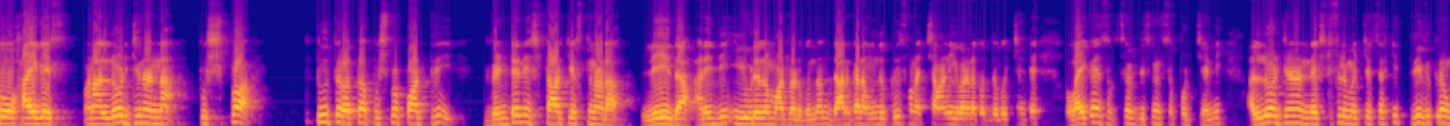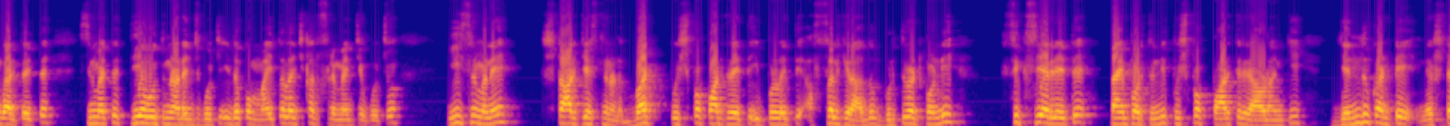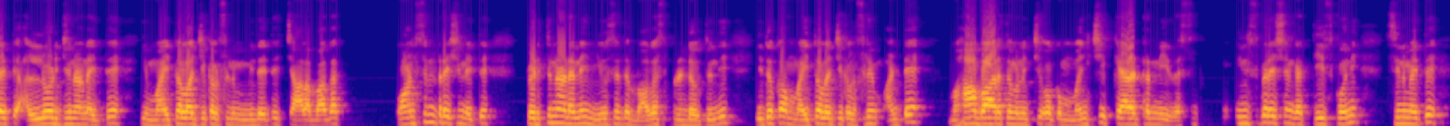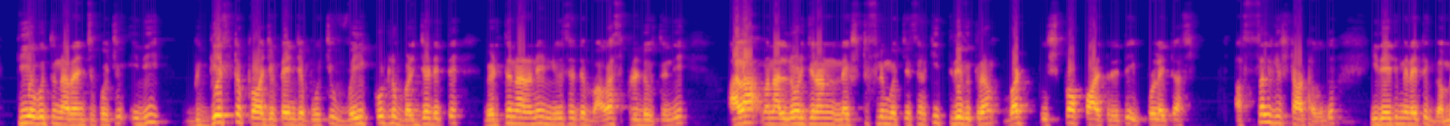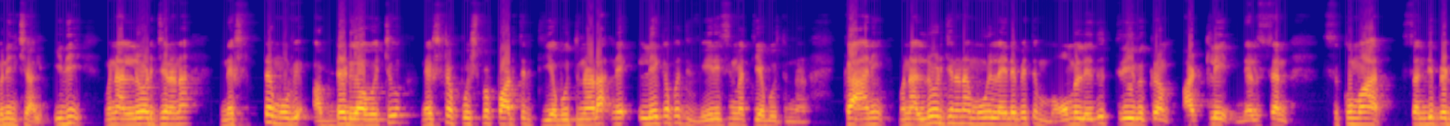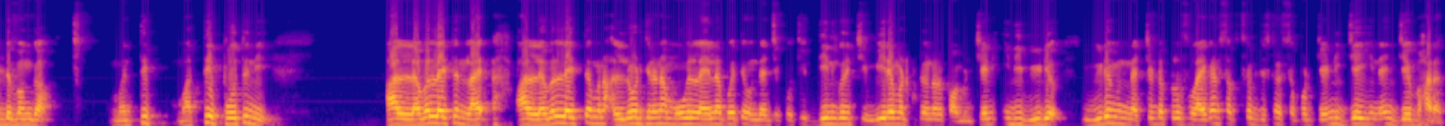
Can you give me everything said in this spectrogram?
So hi guys మన అల్లు అర్జున్ అన్న Pushpa two తర్వాత పుష్ప పార్ట్ త్రీ వెంటనే స్టార్ట్ చేస్తున్నాడా లేదా అనేది ఈ వీడియోలో మాట్లాడుకుందాం. దానికన్నా ముందు ప్లీజ్ మన ఛానల్ ఎవరైనా కొద్దిగా వచ్చింటే లైక్ అండ్ సబ్స్క్రైబ్ చేసుకొని సపోర్ట్ చేయండి. అల్లు అర్జున్ నెక్స్ట్ ఫిల్మ్ వచ్చేసరికి త్రివిక్రమ్ గారితో అయితే సినిమా అయితే తీయబోతున్నాడు అని చెప్పొచ్చు. ఇది ఒక మైథలాజికల్ ఫిల్మ్ అని చెప్పొచ్చు. ఈ సినిమానే స్టార్ట్ చేస్తున్నాడు. బట్ పుష్ప పార్ట్ త్రీ అయితే ఇప్పుడైతే అస్సలకి రాదు. గుర్తుపెట్టుకోండి సిక్స్ ఇయర్ అయితే టైం పడుతుంది పుష్ప పార్ట్ త్రీ రావడానికి. ఎందుకంటే నెక్స్ట్ అయితే అల్లు అర్జున్ అని అయితే ఈ మైథలాజికల్ ఫిల్మ్ మీద అయితే చాలా బాగా కాన్సన్ట్రేషన్ అయితే పెడుతున్నాడనే న్యూస్ అయితే బాగా స్ప్రెడ్ అవుతుంది. ఇది ఒక మైథాలజికల్ ఫిల్మ్ అంటే మహాభారతం నుంచి ఒక మంచి క్యారెక్టర్ని ఇన్స్పిరేషన్గా తీసుకొని సినిమా అయితే తీయబోతున్నారని చెప్పుకోవచ్చు ఇది బిగ్గెస్ట్ ప్రాజెక్ట్ అని చెప్పవచ్చు వెయ్యి కోట్లు బడ్జెట్ అయితే పెడుతున్నారని న్యూస్ అయితే బాగా స్ప్రెడ్ అవుతుంది. అలా మన అల్లు అర్జున్ నెక్స్ట్ ఫిల్మ్ వచ్చేసరికి త్రివిక్రమ్ బట్ పుష్ప పాత్ర అయితే ఇప్పుడైతే అస్సలకి స్టార్ట్ అవ్వదు. ఇదైతే మీరైతే గమనించాలి. ఇది మన Allu Arjun next movie update కావచ్చు. నెక్స్ట్ పుష్ప పాత్ర తీయబోతున్నాడా? నే- లేకపోతే వేరే సినిమా తీయబోతున్నాడా? కానీ మన అల్లు అర్జున్ మూవీ లైన్ అయితే మామూలు లేదు. త్రివిక్రమ్ అట్లీ నెల్సన్ సుకుమార్ సందీప్ రెడ్డి వంగ. మత్తి మత్తి పోతుంది. ఆ లెవెల్ అయితే లై- ఆ లెవెల్ అయితే మన Allu Arjun movie line up అయితే ఉందని చెప్పొచ్చు. దీని గురించి మీరేమనుకుంటున్నారో కామెంట్ చేయండి. ఇది వీడియో ఈ వీడియో మీకు నచ్చేటప్పుడు ప్లీజ్ లైక్ అండ్ సబ్స్క్రైబ్ చేసుకొని సపోర్ట్ చేయండి. జై హింద్ అండ్ జై భారత్.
